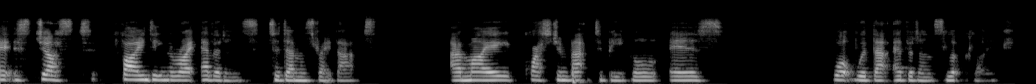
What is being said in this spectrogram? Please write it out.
It's just finding the right evidence to demonstrate that. And my question back to people is what would that evidence look like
